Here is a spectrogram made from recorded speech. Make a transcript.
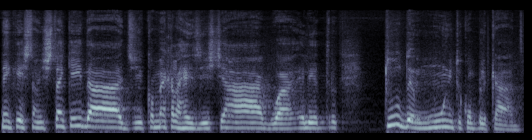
tem questão de estanqueidade, como é que ela resiste à água, eletro... tudo é muito complicado.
